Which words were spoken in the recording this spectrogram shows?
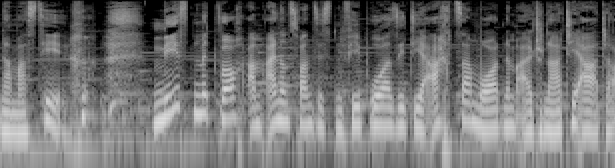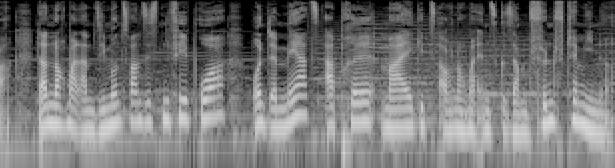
Namaste. Nächsten Mittwoch am 21. Februar seht ihr Achtsam Morden im Altona Theater. Dann nochmal am 27. Februar und im März, April, Mai gibt's auch nochmal insgesamt fünf Termine.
